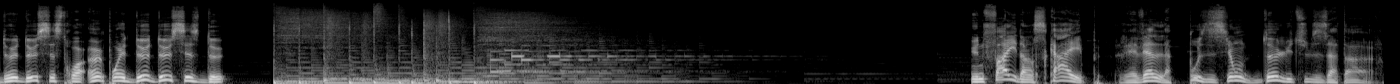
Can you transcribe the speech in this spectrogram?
22631.2262. Une faille dans Skype révèle la position de l'utilisateur.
